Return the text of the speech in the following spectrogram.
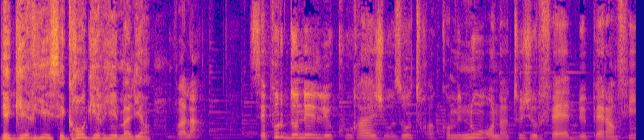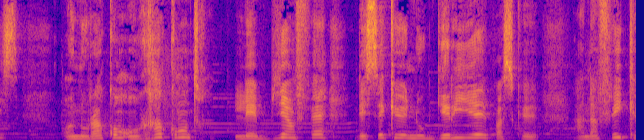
des guerriers, ces grands guerriers maliens. Voilà. C'est pour donner le courage aux autres, comme nous, on a toujours fait de père en fils. On nous raconte, on raconte les bienfaits de ce que nous guerriers, parce que en Afrique,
